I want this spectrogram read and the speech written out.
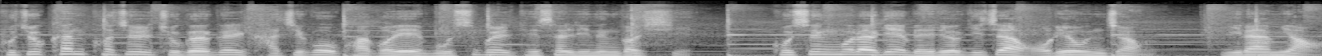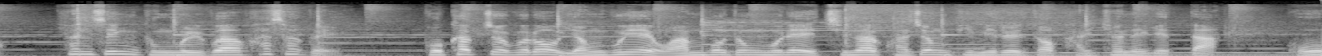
부족한 퍼즐 조각을 가지고 과거의 모습을 되살리는 것이 고생물학의 매력이자 어려운 점이라며 현생 동물과 화석을 복합적으로 연구해 완보동물의 진화 과정 비밀을 더 밝혀내겠다고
